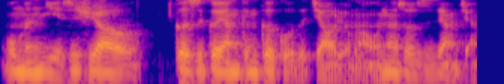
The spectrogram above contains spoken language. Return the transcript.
我们也是需要各式各样跟各国的交流嘛。我那时候是这样讲。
